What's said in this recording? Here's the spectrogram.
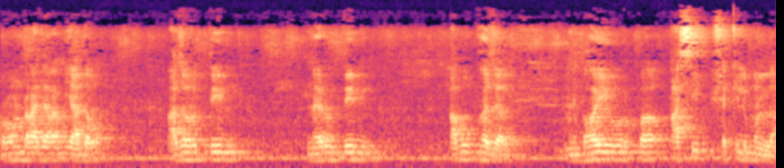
रोहन राजाराम यादव अझरुद्दीन नैरुद्दीन अबू फजल आणि भाई उर्फ आसिफ शकील मुल्ला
